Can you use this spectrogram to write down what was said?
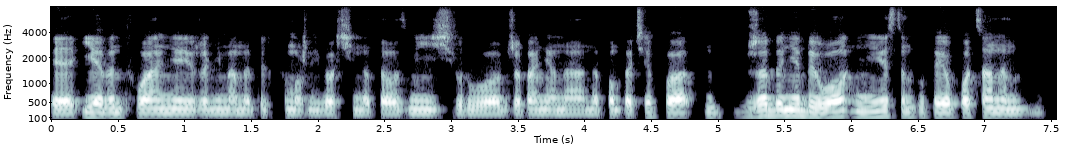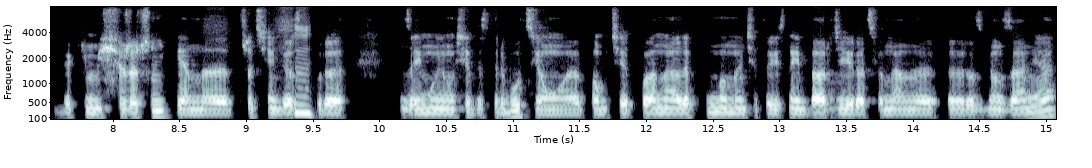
E, I ewentualnie, jeżeli mamy tylko możliwości, no to zmienić źródło ogrzewania na, na pompę ciepła. Żeby nie było, nie jestem tutaj opłacanym jakimś rzecznikiem e, przedsiębiorstw, hmm. które zajmują się dystrybucją e, pomp ciepła, no ale w tym momencie to jest najbardziej racjonalne rozwiązanie.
